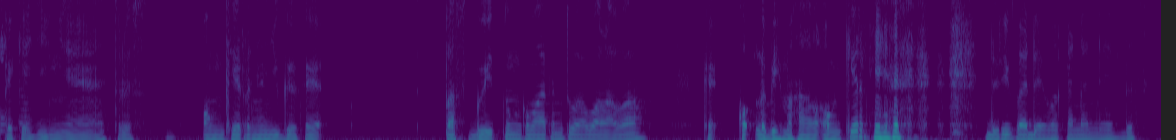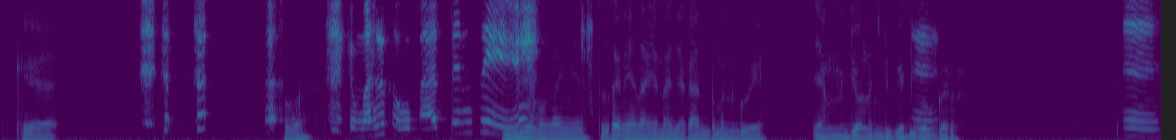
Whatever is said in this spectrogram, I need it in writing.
gitu. packagingnya terus ongkirnya juga kayak pas gue hitung kemarin tuh awal-awal kayak kok lebih mahal ongkirnya daripada makanannya. Terus kayak apa? Rumah lu kabupaten sih. Iya makanya. Terus akhirnya nanya-nanya kan temen gue yang jualan juga di Hmm. Bogor. Hmm.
